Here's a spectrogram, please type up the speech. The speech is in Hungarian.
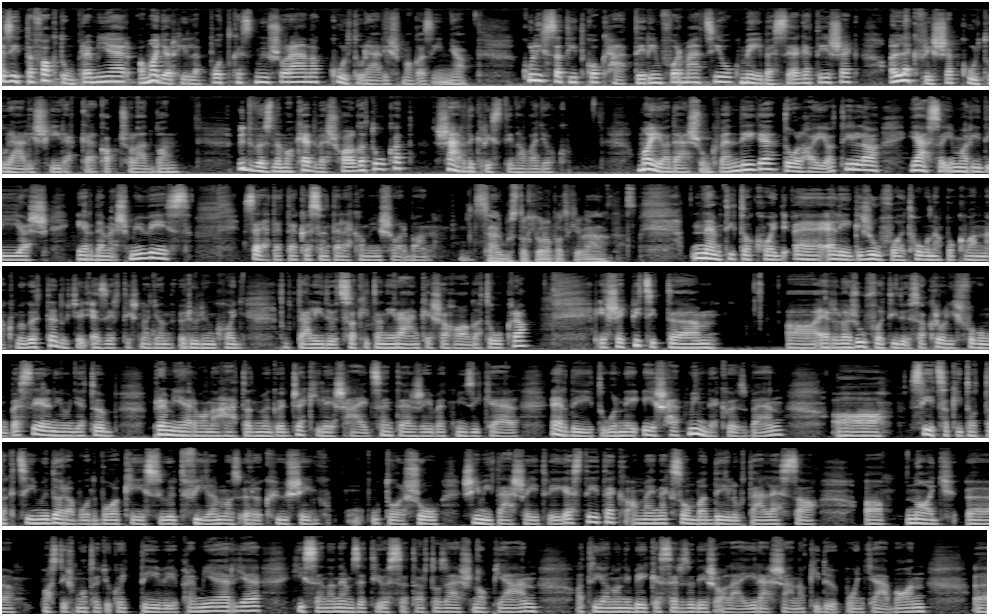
Ez itt a Faktum Premier, a Magyar Hillep podcast műsorának kulturális magazinja. Kulisszatitkok, háttérinformációk, mély beszélgetések a legfrissebb kulturális hírekkel kapcsolatban. Üdvözlöm a kedves hallgatókat, Sárdi Krisztina vagyok. Mai adásunk vendége Dolhai Attila, Jászai Mari díjas érdemes művész. Szeretettel köszöntelek a műsorban. Szerbusztok, jó napot kívánok! Nem titok, hogy eh, elég zsúfolt hónapok vannak mögötted, úgyhogy ezért is nagyon örülünk, hogy tudtál időt szakítani ránk és a hallgatókra. És egy picit a, erről a zsúfolt időszakról is fogunk beszélni, ugye több premier van a hátad mögött, Jekyll és Hyde, Szent Erzsébet musical, erdélyi turné, és hát mindeközben a Szétszakítottak című darabodból készült film, az Örök Hűség utolsó simításait végeztétek, amelynek szombat délután lesz a, a nagy ö, azt is mondhatjuk, hogy TV premierje, hiszen a Nemzeti Összetartozás napján a trianoni békeszerződés aláírásának időpontjában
